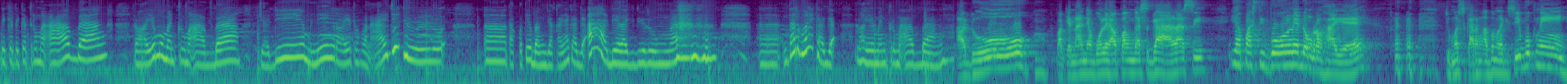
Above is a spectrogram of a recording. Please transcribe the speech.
Deket-deket rumah Abang. Rohaya mau main ke rumah Abang. Jadi mending Rohaya telepon aja dulu. Eh, takutnya Bang Jakanya kagak ada lagi di rumah. Eh, ntar boleh kagak Rohaya main ke rumah Abang? Aduh, pakai nanya boleh apa enggak segala sih. Ya pasti boleh dong Rohaye. Cuma sekarang abang lagi sibuk nih.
